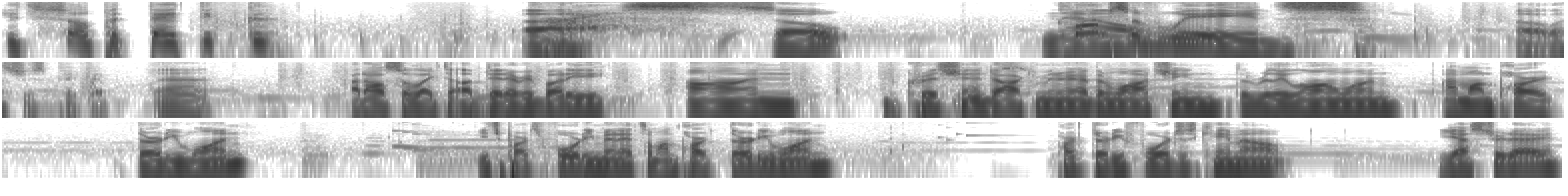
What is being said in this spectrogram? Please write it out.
It's so pathetic. Uh, Nice. so now, Clumps of weeds. oh, let's just pick up that. I'd also like to update everybody on the Chris Chan documentary I've been watching, the really long one. I'm on part 31. Each part's 40 minutes. I'm on part 31. Part 34 just came out yesterday.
